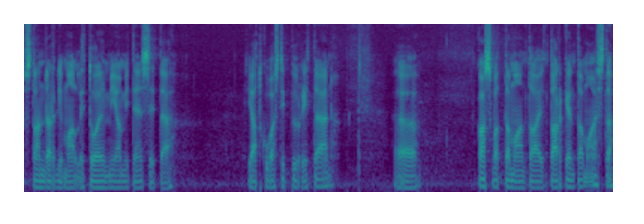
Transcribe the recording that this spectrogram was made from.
standardimalli toimii ja miten sitä jatkuvasti pyritään ö, kasvattamaan tai tarkentamaan sitä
